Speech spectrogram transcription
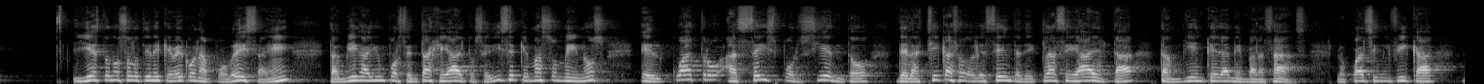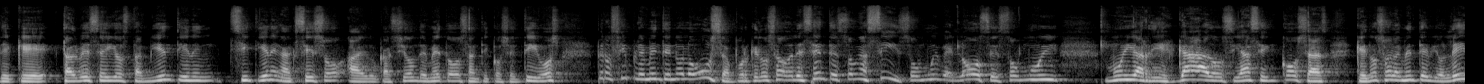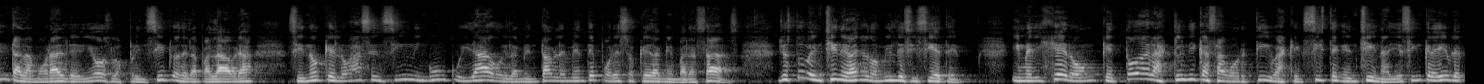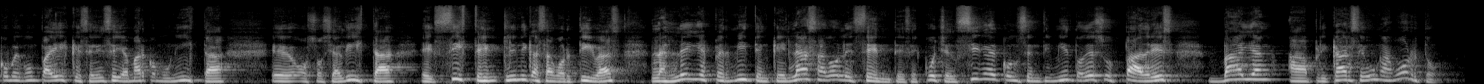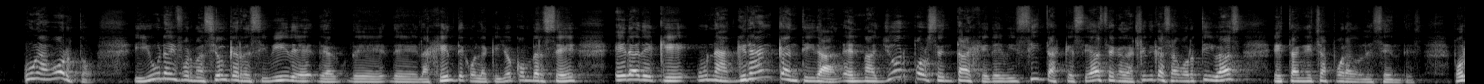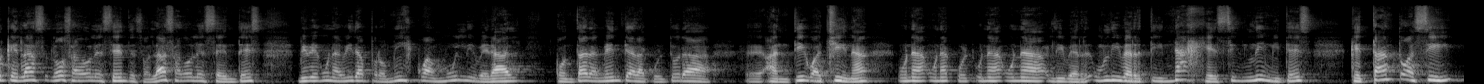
y esto no solo tiene que ver con la pobreza, ¿eh? también hay un porcentaje alto. Se dice que más o menos el 4 a 6% de las chicas adolescentes de clase alta también quedan embarazadas, lo cual significa de que tal vez ellos también tienen, sí tienen acceso a educación de métodos anticonceptivos, pero simplemente no lo usan, porque los adolescentes son así, son muy veloces, son muy, muy arriesgados y hacen cosas que no solamente violentan la moral de Dios, los principios de la palabra, sino que lo hacen sin ningún cuidado y lamentablemente por eso quedan embarazadas. Yo estuve en China el año 2017 y me dijeron que todas las clínicas abortivas que existen en China, y es increíble cómo en un país que se dice llamar comunista, eh, o socialista, existen clínicas abortivas, las leyes permiten que las adolescentes, escuchen, sin el consentimiento de sus padres, vayan a aplicarse un aborto un aborto. Y una información que recibí de, la gente con la que yo conversé era de que una gran cantidad, el mayor porcentaje de visitas que se hacen a las clínicas abortivas están hechas por adolescentes. Porque los adolescentes o las adolescentes viven una vida promiscua, muy liberal, contrariamente a la cultura eh, antigua china, una, un libertinaje sin límites que tanto así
